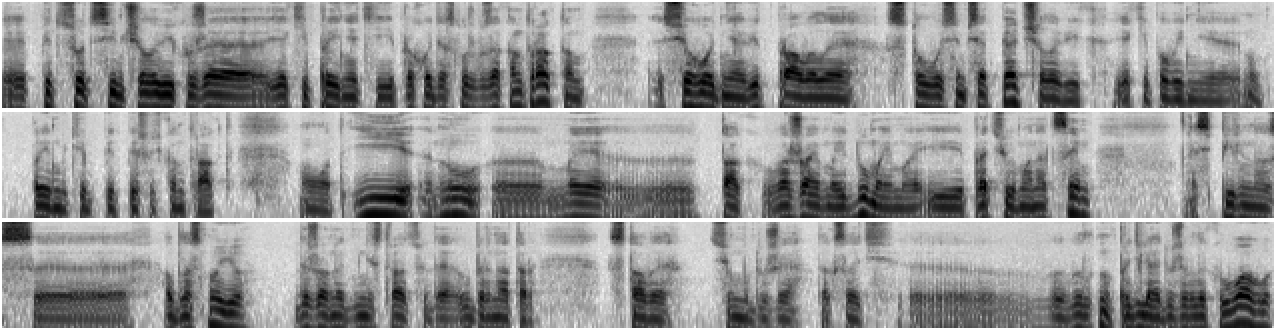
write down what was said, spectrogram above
е, 507 чоловік, уже, які прийняті і проходять службу за контрактом. Сьогодні відправили 185 чоловік, які повинні ну, приймуть і підпишуть контракт. От. І ну, е, ми е, так вважаємо і думаємо, і працюємо над цим спільно з е, обласною державною адміністрацією, де губернатор ставить цьому дуже, так сказати, е, ну, приділяє дуже велику увагу.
